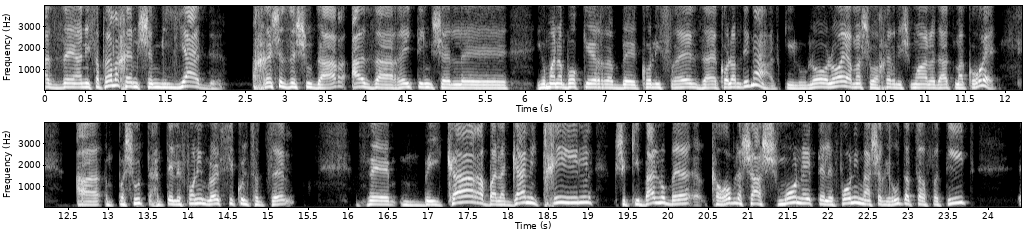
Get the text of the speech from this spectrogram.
אז uh, אני אספר לכם שמיד אחרי שזה שודר, אז הרייטינג של uh, יומן הבוקר בכל ישראל זה היה כל המדינה, אז כאילו לא, לא היה משהו אחר לשמוע לדעת מה קורה. פשוט הטלפונים לא הפסיקו לצלצל, ובעיקר הבלגן התחיל כשקיבלנו קרוב לשעה שמונה טלפונים מהשגרירות הצרפתית, uh,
